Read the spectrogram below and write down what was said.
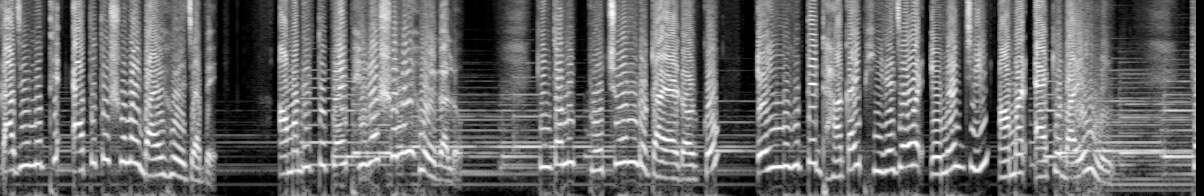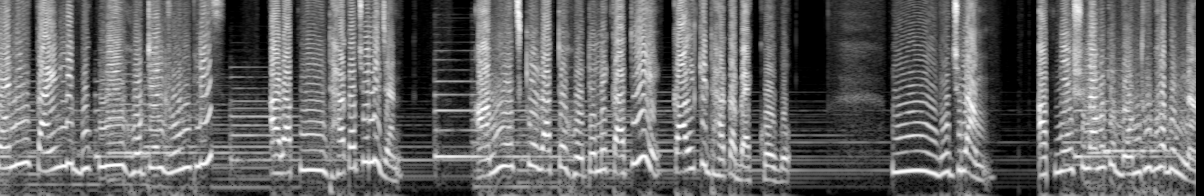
কাজের মধ্যে এতটা সময় ব্যয় হয়ে যাবে। আমাদের তো প্রায় ফেরার সময় হয়ে গেল। কিন্তু আমি প্রচণ্ড টায়ার্ড অর্ক এই মুহূর্তে ঢাকায় ফিরে যাওয়ার এনার্জি আমার একেবারেই নেই। Can you kindly book me hotel room please আর আপনি ঢাকা চলে যান। আমি আজকে রাতটা হোটেলে কাটিয়ে কালকে ঢাকা ব্যাক করব। বুঝলাম। আপনি আসলে আমাকে বন্ধু ভাবেন না।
